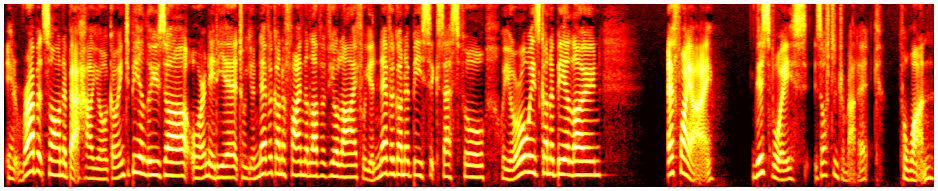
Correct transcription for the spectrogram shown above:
it rabbits on about how you're going to be a loser or an idiot, or you're never going to find the love of your life, or you're never going to be successful, or you're always going to be alone. FYI, this voice is often dramatic, for one.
